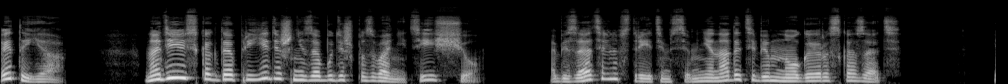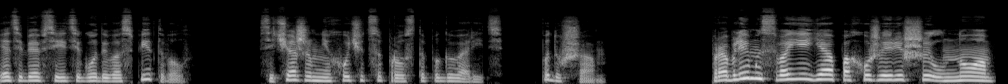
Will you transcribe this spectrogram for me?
«Это я. Надеюсь, когда приедешь, не забудешь позвонить. И еще. Обязательно встретимся, мне надо тебе многое рассказать. Я тебя все эти годы воспитывал. Сейчас же мне хочется просто поговорить, по душам. Проблемы свои я, похоже, решил, но...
